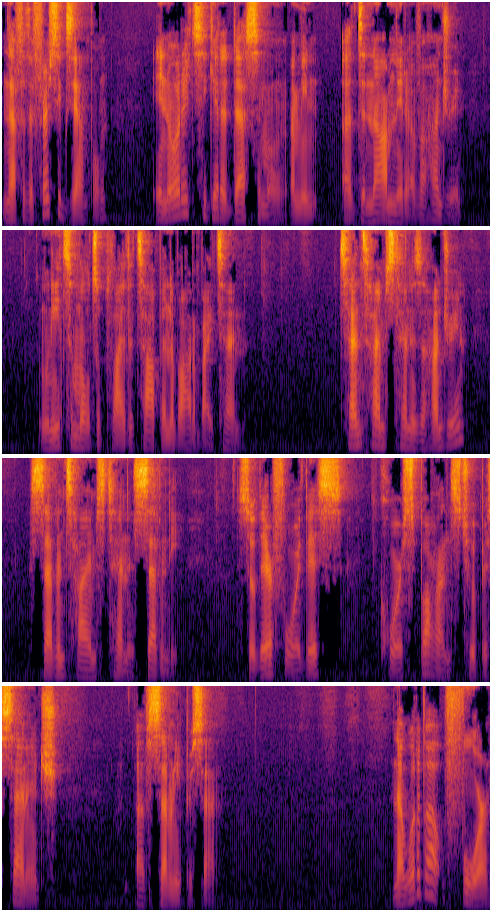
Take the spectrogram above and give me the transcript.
Now for the first example, in order to get a decimal, I mean a denominator of 100, we need to multiply the top and the bottom by 10. 10 times 10 is 100, 7 times 10 is 70. So therefore this corresponds to a percentage of 70%. Now what about 4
